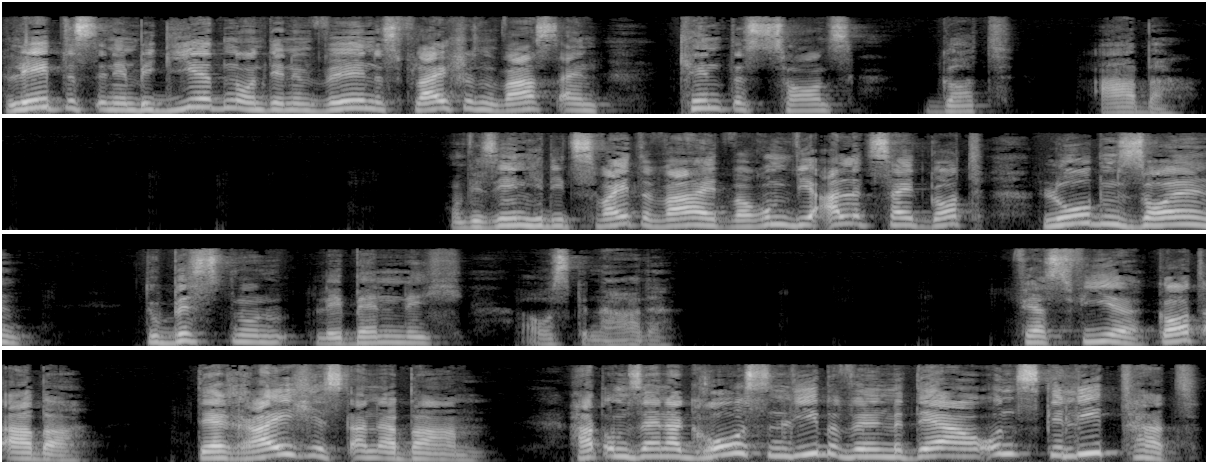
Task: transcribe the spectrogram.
Lebtest in den Begierden und in dem Willen des Fleisches und warst ein Kind des Zorns, Gott aber. Und wir sehen hier die zweite Wahrheit, warum wir alle Zeit Gott loben sollen. Du bist nun lebendig aus Gnade. Vers 4. Gott aber, der reich ist an Erbarmen, hat um seiner großen Liebe willen, mit der er uns geliebt hat,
